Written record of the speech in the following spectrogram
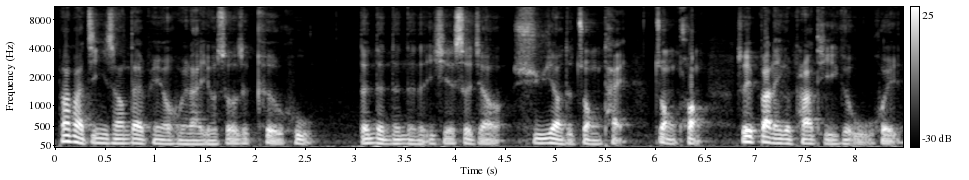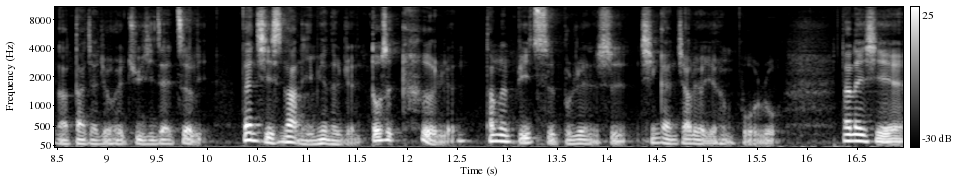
爸爸经商带朋友回来，有时候是客户等等等等的一些社交需要的状态状况，所以办了一个 party 一个舞会，那大家就会聚集在这里。但其实那里面的人都是客人，他们彼此不认识，情感交流也很薄弱。那那些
